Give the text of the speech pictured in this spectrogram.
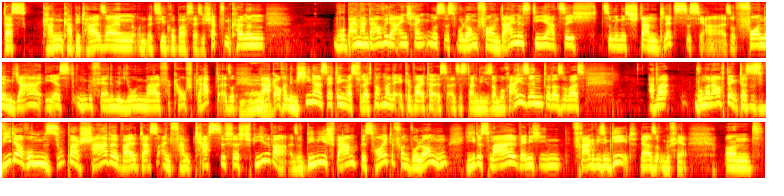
das kann Kapital sein und eine Zielgruppe, aus der sie schöpfen können. Wobei man da auch wieder einschränken muss, ist Wolong Fallen Dynasty hat sich zumindest Stand letztes Jahr, also vor einem Jahr erst ungefähr eine Million Mal verkauft gehabt. Also ja. lag auch an dem China-Setting, was vielleicht noch mal eine Ecke weiter ist, als es dann die Samurai sind oder sowas. Aber wo man auch denkt, das ist wiederum super schade, weil das ein fantastisches Spiel war. Also Dimi schwärmt bis heute von Volong jedes Mal, wenn ich ihn frage, wie es ihm geht. Ja, so ungefähr. Und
